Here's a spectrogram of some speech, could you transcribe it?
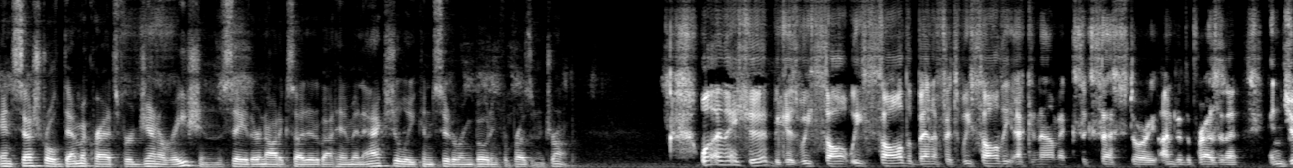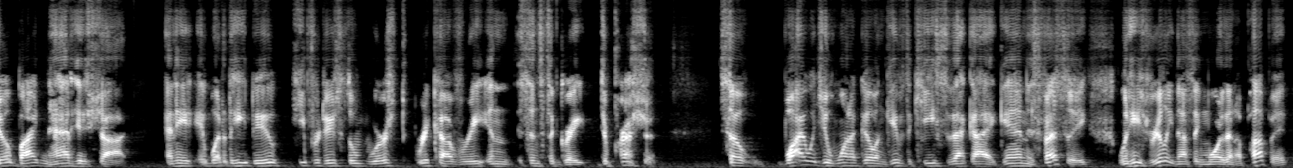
ancestral Democrats for generations say they're not excited about him and actually considering voting for President Trump. Well, and they should because we saw we saw the benefits, we saw the economic success story under the president, and Joe Biden had his shot and he, what did he do? He produced the worst recovery in since the Great Depression. So why would you want to go and give the keys to that guy again, especially when he's really nothing more than a puppet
